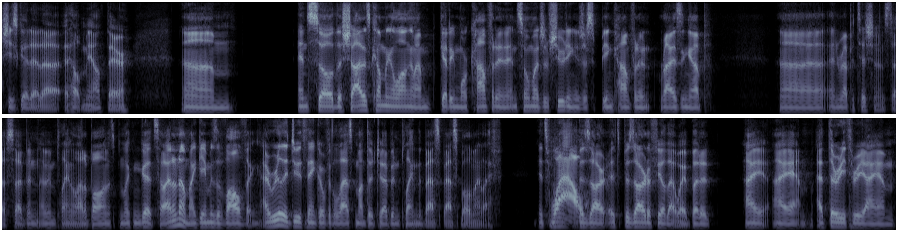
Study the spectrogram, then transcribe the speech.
She's good at uh, at helping me out there. Um, and so the shot is coming along, and I'm getting more confident. And so much of shooting is just being confident, rising up, uh, and repetition and stuff. So I've been I've been playing a lot of ball, and it's been looking good. So I don't know, my game is evolving. I really do think over the last month or two, I've been playing the best basketball of my life. It's Wow. bizarre. It's bizarre to feel that way, but it, I I am at 33. I am,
